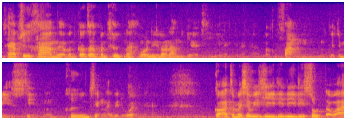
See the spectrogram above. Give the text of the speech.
ใช้แอปชื่อคามเนี่ยมันก็จะบันทึกนะวันนี้เรานั่งไปกี่นาทีอะไรอย่างเงี้ยนะครับแล้วก็ฟังก็จะมีเสียงคลื่นเสียงอะไรไปด้วยนะฮะก็อาจจะไม่ใช่วิธีที่ดีที่สุดแต่ว่า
